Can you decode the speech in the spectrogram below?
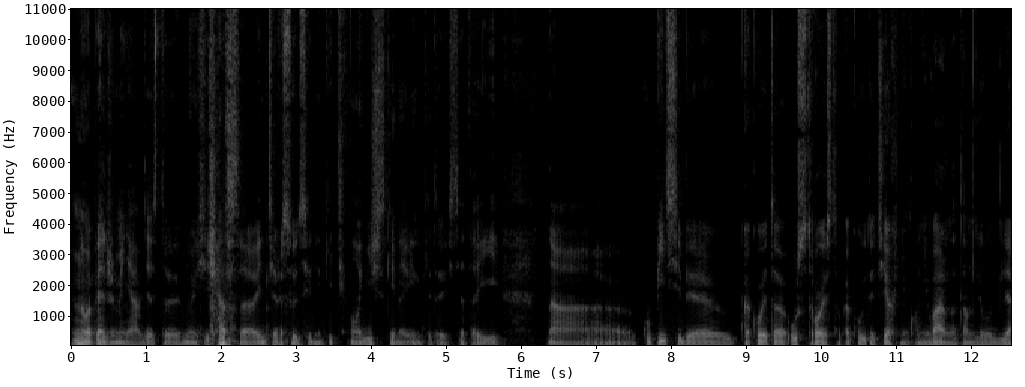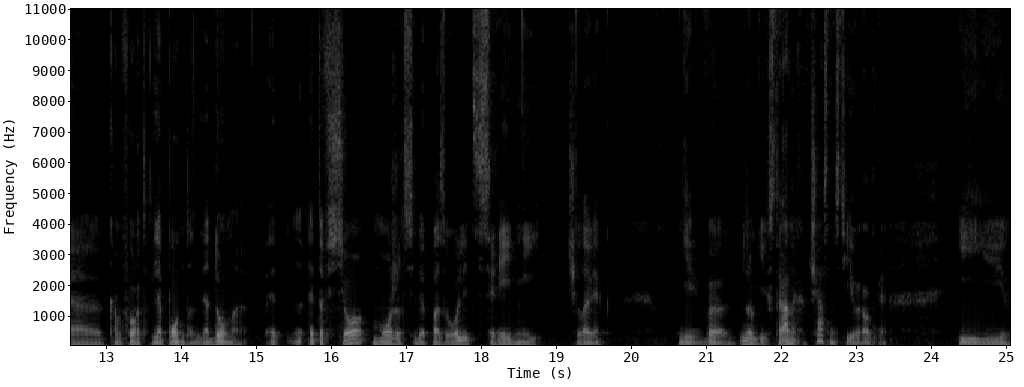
ну, опять же, меня в детстве, ну и сейчас а, интересуют сильно какие-то технологические новинки, то есть это и а, купить себе какое-то устройство, какую-то технику, неважно, там, для, для комфорта, для понта, для дома, это, это все может себе позволить средний человек и в других странах, в частности Европе. И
